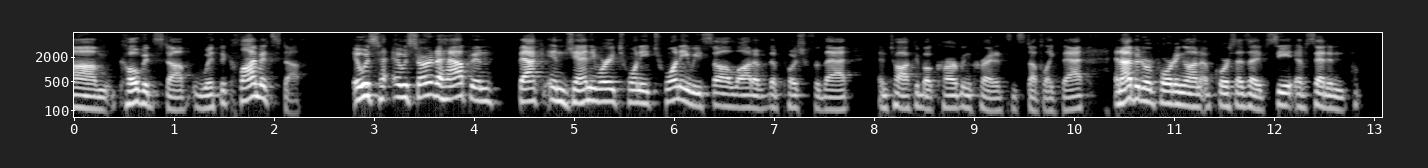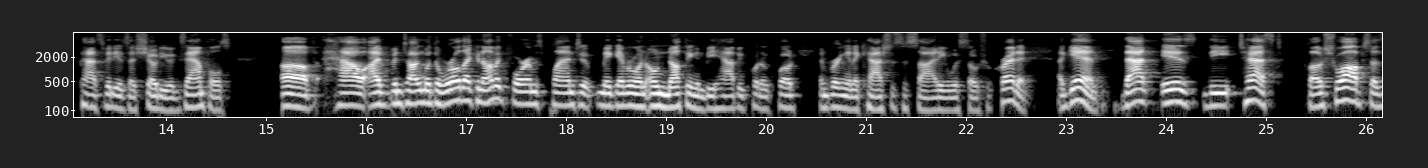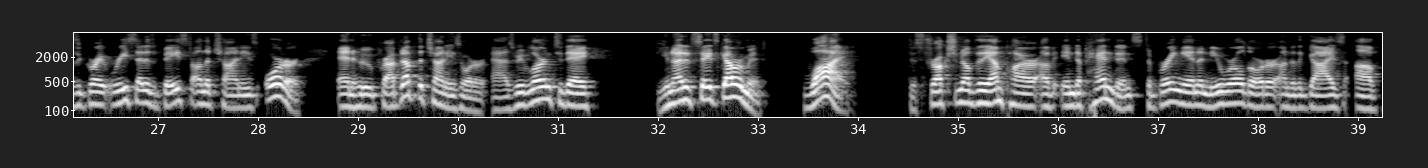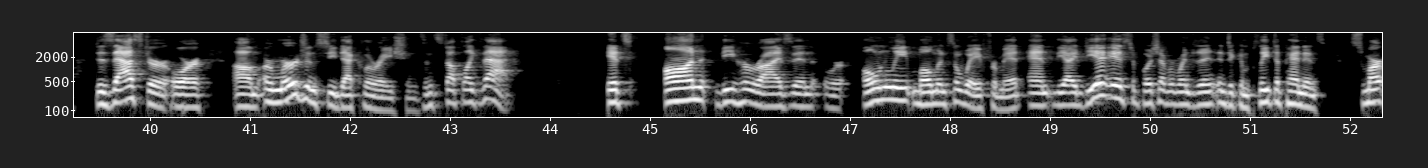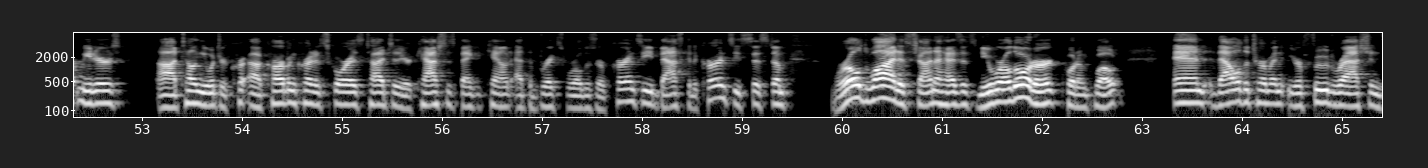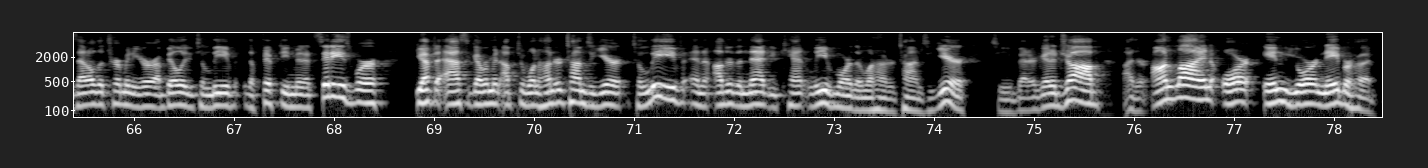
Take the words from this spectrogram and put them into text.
um, COVID stuff with the climate stuff. It was it was starting to happen back in January 2020. We saw a lot of the push for that and talk about carbon credits and stuff like that. And I've been reporting on, of course, as I've seen, I've said in past videos, I showed you examples of how I've been talking about the World Economic Forum's plan to make everyone own nothing and be happy, quote unquote, and bring in a cashless society with social credit. Again, that is the test. Klaus Schwab says the Great Reset is based on the Chinese order. And who propped up the Chinese order? As we've learned today, the United States government. Why? Destruction of the empire of independence to bring in a new world order under the guise of disaster or um, emergency declarations and stuff like that. It's on the horizon. We're only moments away from it. And the idea is to push everyone into complete dependence. Smart meters uh, telling you what your uh, carbon credit score is tied to your cashless bank account at the BRICS World Reserve Currency basket of currency system worldwide as China has its new world order, quote unquote. And that will determine your food rations. That'll determine your ability to leave the 15 minute cities where you have to ask the government up to 100 times a year to leave. And other than that, you can't leave more than 100 times a year. So you better get a job either online or in your neighborhood.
